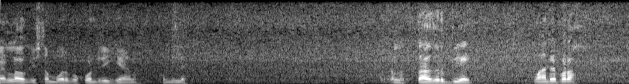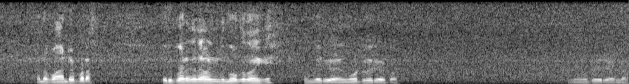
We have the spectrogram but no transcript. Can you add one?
വെള്ളമൊക്കെ ഇഷ്ടംപോലെ പൊക്കോണ്ടിരിക്കുകയാണ്. കണ്ടില്ലേ? നല്ല തകൃതിയായിട്ട്. വാന്റെപ്പട അല്ല വാന്റെപ്പട ഒരു കുറങ്ങനെ അവൻ നോക്കി നോക്കി വരുമോ ഇങ്ങോട്ട് വരും കേട്ടോ. ഇങ്ങോട്ട് വരുമല്ലോ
